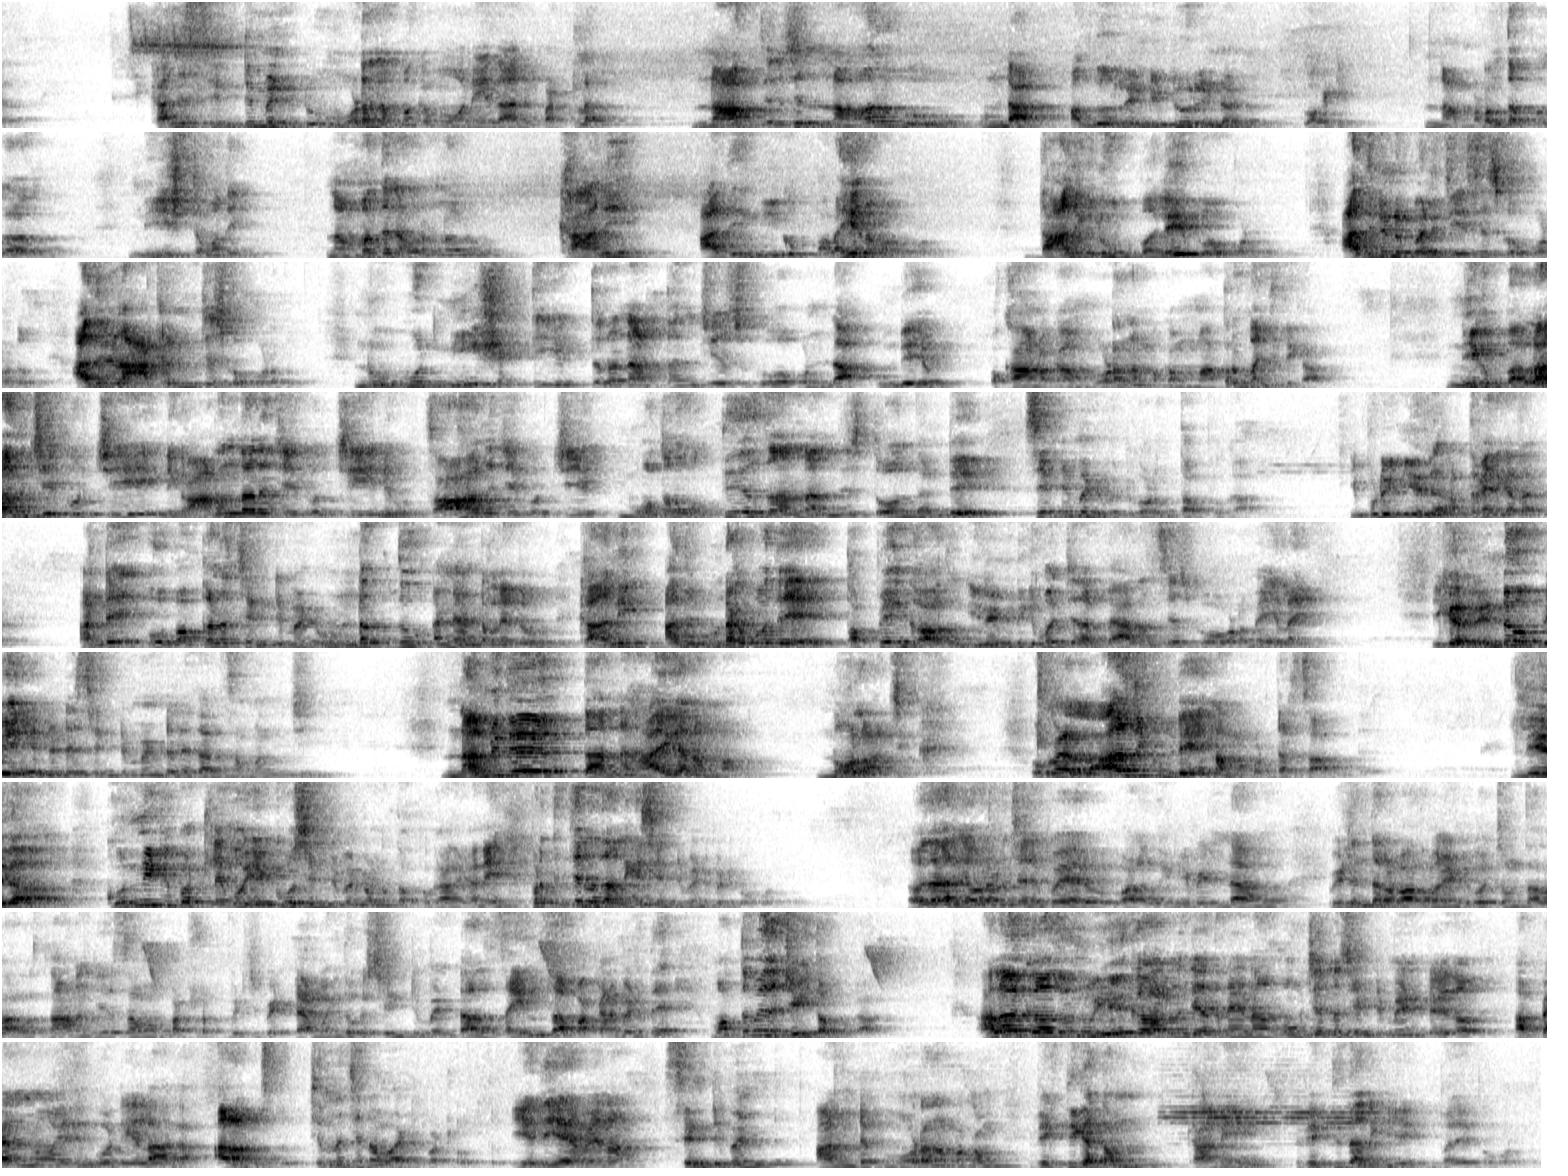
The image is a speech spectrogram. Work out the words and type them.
కానీ సెంటిమెంటు మూఢనమ్మకము అనే దాని పట్ల నాకు తెలిసి నాలుగు ఉండాలి. అందులో రెండిటు రెండు అడ్డు ఒకటి నమ్మడం తప్పు కాదు. నీ ఇష్టం అది నమ్మద్దని ఎవరున్నారు? కానీ అది నీకు బలహీనం అవ్వకూడదు దానికి నువ్వు బలైపోకూడదు అది నేను బలి చేసేసుకోకూడదు. అది నేను ఆక్రమించేసుకోకూడదు. నువ్వు నీ శక్తియుక్తులను అర్థం చేసుకోకుండా ఉండే ఒకనొక మూఢనమ్మకం మాత్రం మంచిది కాదు. నీకు బలాన్ని చేకూర్చి నీకు ఆనందాన్ని చేకూర్చి నీకు ఉత్సాహాన్ని చేకూర్చి నూతన ఉత్తేజాన్ని అందిస్తోందంటే సెంటిమెంట్ పెట్టుకోవడం తప్పు కాదు. ఇప్పుడు ఇది అర్థమైంది కదా? అంటే ఓ పక్కన సెంటిమెంట్ ఉండద్దు అని అంటలేదు. కానీ అది ఉండకపోతే తప్పేం కాదు. ఈ రెండింటికి మధ్యన బ్యాలెన్స్ చేసుకోవడమే లైఫ్ ఇక రెండవ పే ఏంటంటే సెంటిమెంట్ అనే దానికి సంబంధించి. నమ్మితే దాన్ని హాయిగా నమ్మాలి. నో లాజిక్ ఒకవేళ లాజిక్ ఉంటే నమ్మకుంటారు సార్. లేదా కొన్నిటి పట్లేమో ఎక్కువ సెంటిమెంట్ ఉన్న తప్పు కాదు. కానీ ప్రతి చిన్నదానికి సెంటిమెంట్ పెట్టుకోకూడదు. ఉదాహరణ ఎవరైనా చనిపోయారు వాళ్ళ దగ్గరికి వెళ్ళాము. వెళ్ళిన తర్వాత మన ఇంటికి వచ్చాము తలాలో స్నానం చేసాము బట్టలు విడిచిపెట్టాము. ఇది ఒక సెంటిమెంటా సైన్సా పక్కన పెడితే మొత్తం మీద చేయి తప్పు కాదు. అలా కాదు నువ్వు ఏ కారణం చేతనైనా ఒక చిన్న సెంటిమెంట్ ఏదో ఆ పెన్ను ఇది ఇంకోటి ఇలాగా అలా వద్దు చిన్న చిన్న వాటి పట్ల వద్దు ఏది ఏమైనా సెంటిమెంట్ అండ్ మూఢనమ్మకం వ్యక్తిగతం కానీ వ్యక్తి దానికి బలైపోకూడదు.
